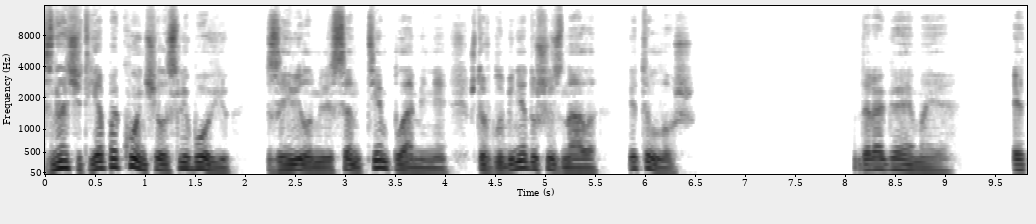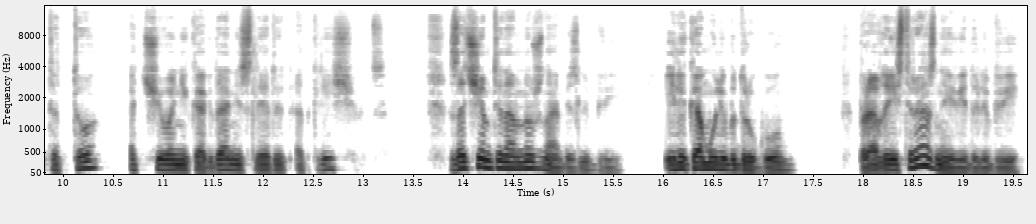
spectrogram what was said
«Значит, я покончила с любовью», — заявила Мелисент тем пламени, что в глубине души знала — это ложь. «Дорогая моя, это то, от чего никогда не следует открещиваться. Зачем ты нам нужна без любви? Или кому-либо другому? Правда, есть разные виды любви,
